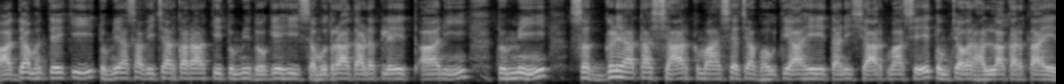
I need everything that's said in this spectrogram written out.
आद्या म्हणते की तुम्ही असा विचार करा की तुम्ही दोघेही समुद्रात अडकलेत आणि तुम्ही सगळे आता शार्क माशाच्या भोवती आहेत आणि शार्क मासे तुमच्यावर हल्ला करतायत.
